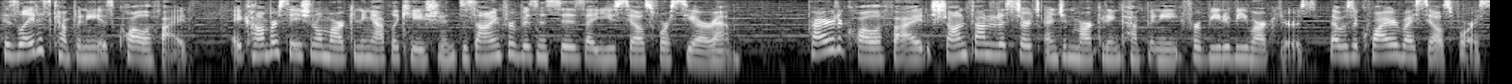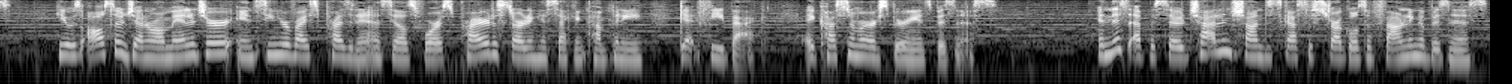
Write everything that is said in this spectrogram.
His latest company is Qualified, a conversational marketing application designed for businesses that use Salesforce CRM. Prior to Qualified, Sean founded a search engine marketing company for B2B marketers that was acquired by Salesforce. He was also general manager and senior vice president at Salesforce prior to starting his second company, GetFeedback, a customer experience business. In this episode, Chad and Sean discuss the struggles of founding a business,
